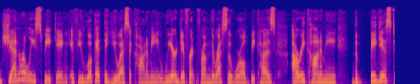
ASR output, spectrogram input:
generally speaking, if you look at the US economy, we are different from the rest of the world because our economy, the biggest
